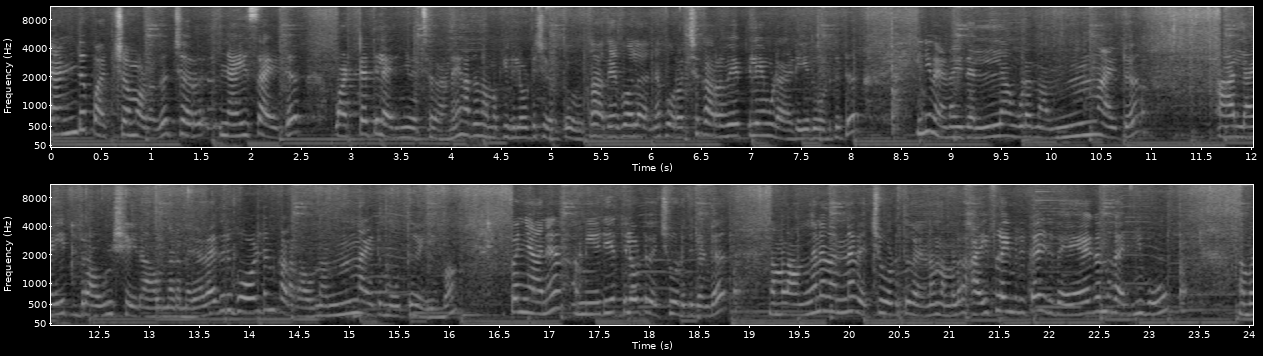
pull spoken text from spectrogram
രണ്ട് പച്ചമുളക് ചെറു നൈസായിട്ട് വട്ടത്തിൽ അരിഞ്ഞു വെച്ചതാണ്. അത് നമുക്ക് ഇതിലോട്ട് ചേർത്ത് കൊടുക്കാം. അതേപോലെ തന്നെ കുറച്ച് കറിവേപ്പിലയും കൂടെ ആഡ് ചെയ്ത് കൊടുത്തിട്ട് ഇനി വേണം ഇതെല്ലാം കൂടെ നന്നായിട്ട് ആ ലൈറ്റ് ബ്രൗൺ ഷെയ്ഡ് ആവുന്നിടം വരെ. അതായത് ഒരു ഗോൾഡൻ കളറാവും നന്നായിട്ട് മൂത്ത് കഴിയുമ്പം. ഇപ്പം ഞാൻ മീഡിയത്തിലോട്ട് വെച്ച് കൊടുത്തിട്ടുണ്ട്. നമ്മൾ അങ്ങനെ തന്നെ വെച്ച് കൊടുത്ത് വേണം. നമ്മൾ ഹൈ ഫ്ലെയിമിലിട്ടാൽ ഇത് വേഗം കരിഞ്ഞു പോവും. നമ്മൾ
